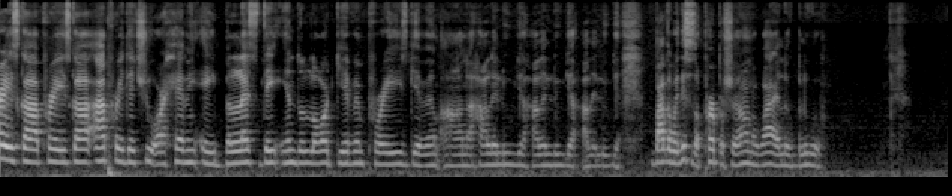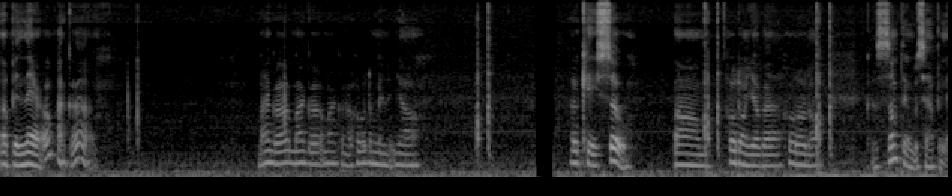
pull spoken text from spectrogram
Praise God, praise God. I pray that you are having a blessed day in the Lord. Give him praise, give him honor. Hallelujah, hallelujah, hallelujah. By the way, this is a purple shirt. I don't know why it looked blue up in there. Oh my God. My God, my God, my God. Hold a minute, y'all. Okay, so, um, hold on, y'all. Guys. Hold on. Because something was happening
